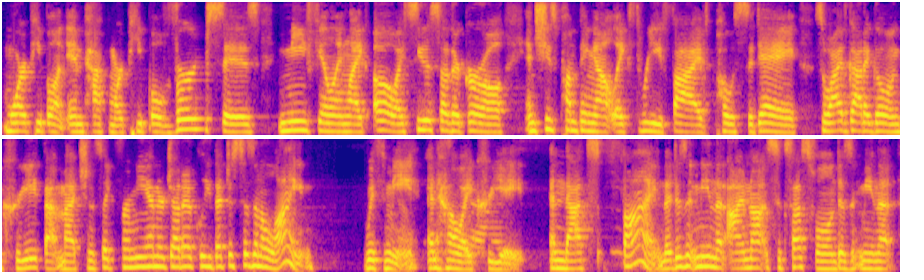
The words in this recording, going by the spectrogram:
more people and impact more people versus me feeling like, oh, I see this other girl and she's pumping out like three, five posts a day. So I've got to go and create that much. And it's like for me, energetically, that just doesn't align with me and how I create. And that's fine. That doesn't mean that I'm not successful and doesn't mean that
